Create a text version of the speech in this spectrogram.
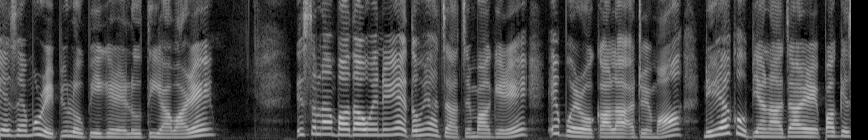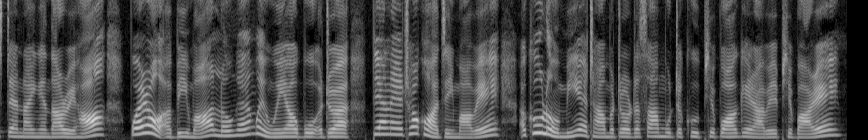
ကယ်ဆယ်မှုတွေပြုလုပ်ပေးခဲ့တယ်လို့သိရပါဗျ။ အစ္စလမ်ဘာသာဝင်တွေရဲ့300ကြာကျင်းပခဲ့တဲ့အစ်ပွဲတော်ကာလအတွင်းမှာနေရက်ကိုပြန်လာကြတဲ့ပါကစ္စတန်နိုင်ငံသားတွေဟာပွဲတော်အပြီးမှာလုပ်ငန်းခွင်ဝင်ရောက်ဖို့အတွက်ပြန်လည်ထွက်ခွာချိန်မှာပဲအခုလိုမိရထားမတော်တဆမှုတစ်ခုဖြစ်ပွားခဲ့တာပဲဖြစ်ပါတယ်။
